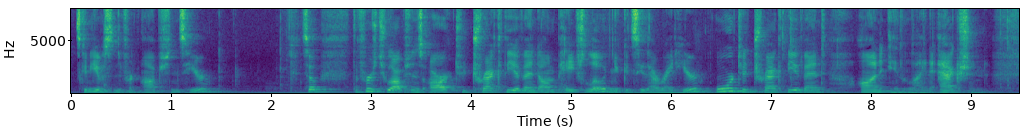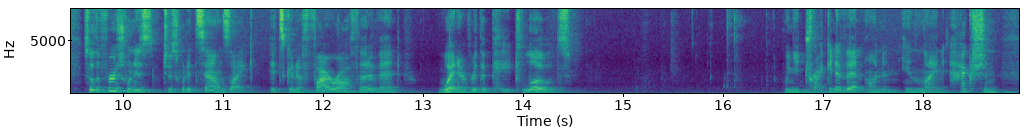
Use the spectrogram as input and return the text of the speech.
It's going to give us different options here. So the first two options are to track the event on page load, and you can see that right here, or to track the event on inline action. So the first one is just what it sounds like. It's going to fire off that event whenever the page loads. When you track an event on an inline action,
